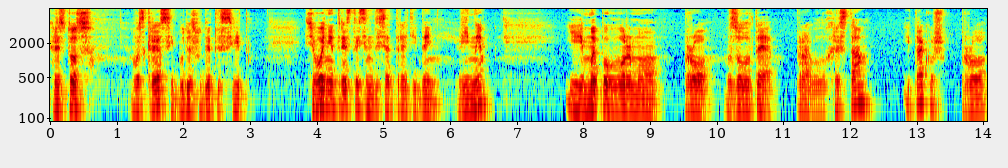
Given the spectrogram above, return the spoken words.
Христос Воскрес і буде судити світ. Сьогодні 373-й день війни, і ми поговоримо про золоте правило Христа і також про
